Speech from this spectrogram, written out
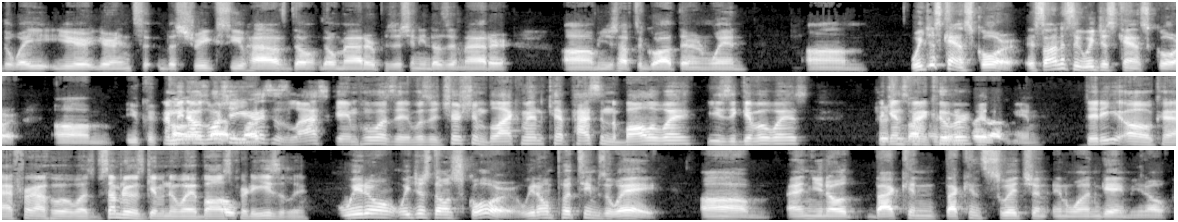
the way you're you're into the streaks you have don't don't matter. Positioning doesn't matter. Um, you just have to go out there and win. Um, we just can't score. It's honestly we just can't score. Um, you could. I mean, I was watching you guys' last game. Who was it? Was it Tristan Blackmon kept passing the ball away, easy giveaways against Blackmon Vancouver? Play that game. Did he? Oh, okay. I forgot who it was. Somebody was giving away balls oh, pretty easily. We don't. We just don't score. We don't put teams away. Um, and you know that can that can switch in, in one game. You know,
